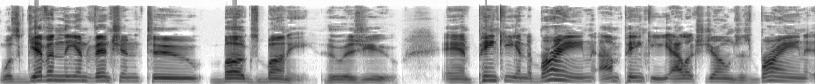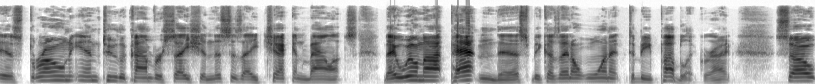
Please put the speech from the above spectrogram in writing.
was given the invention to Bugs Bunny, who is you. And Pinky and the Brain, I'm Pinky, Alex Jones's brain, is thrown into the conversation. This is a check and balance. They will not patent this because they don't want it to be public, right? So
